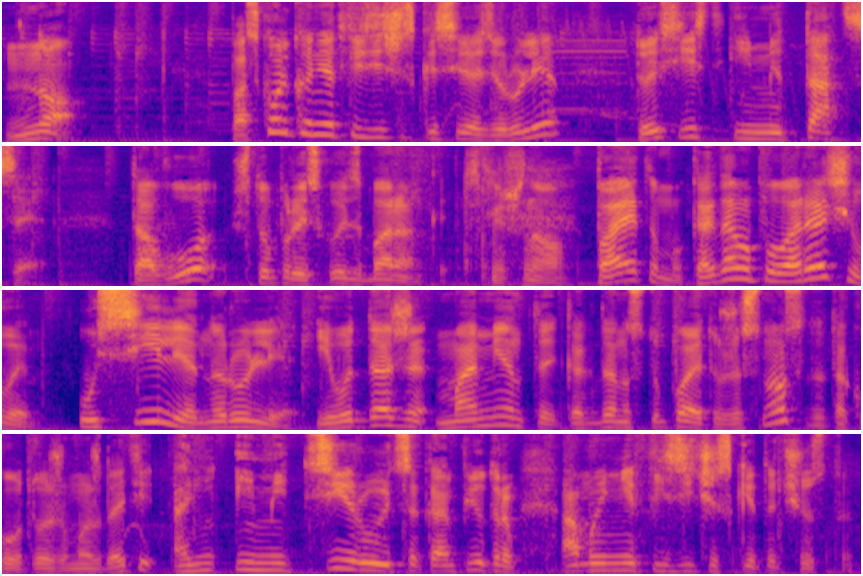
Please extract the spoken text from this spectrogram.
Но, поскольку нет физической связи в руле, то есть есть имитация того, что происходит с баранкой. Смешно. Поэтому, когда мы поворачиваем, усилия на руле, и вот даже моменты, когда наступает уже снос, до такого тоже может дойти, они имитируются компьютером, а мы не физически это чувствуем.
